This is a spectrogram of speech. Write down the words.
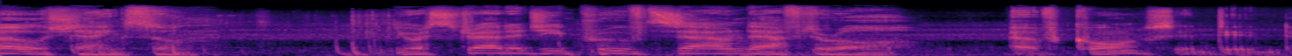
Well, Shang Tsung, your strategy proved sound after all. Of course it did.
